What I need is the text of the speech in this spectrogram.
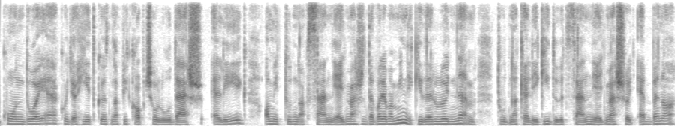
gondolják, hogy a hétköznapi kapcsolódás elég, amit tudnak szánni egymásra, de valójában mindig kiderül, hogy nem tudnak elég időt szánni egymásra, hogy ebben a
